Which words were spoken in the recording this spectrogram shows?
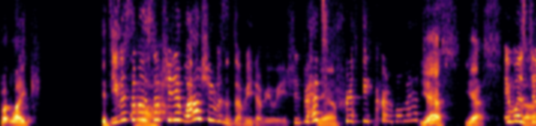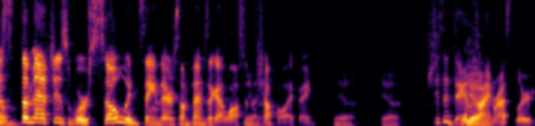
but like it's Even some of the ah, stuff she did while she was in WWE, she had Yeah. some really incredible matches. Yes, yes. It was just Um, the matches were so insane there. Sometimes they got lost in Yeah. the shuffle, I think. yeah, yeah. She's a damn Yeah. fine wrestler.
